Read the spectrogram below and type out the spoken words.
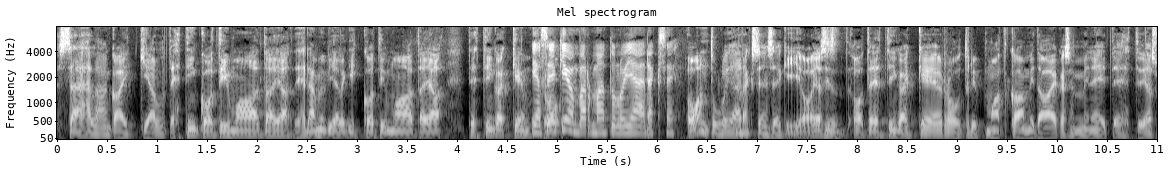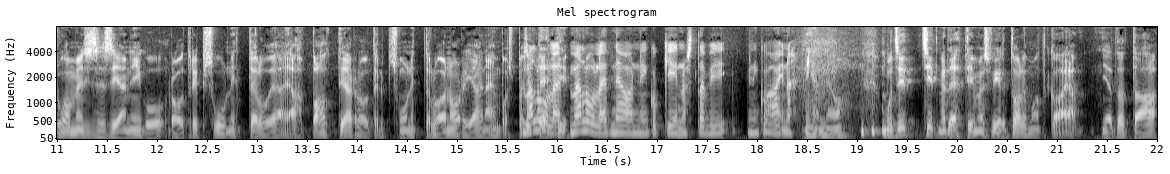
sählään kaikkialla. Tehtiin kotimaata ja tehdään me vieläkin kotimaata ja tehtiin kaikkea... Ja sekin on varmaan tullut jäädäkseen. On tullut jäädäkseen sekin, joo. Ja siis tehtiin kaikkea roadtrip-matkaa, mitä aikaisemmin ei tehty ja Suomen sisäisiä niin kuin roadtrip-suunnitteluja ja Baltian roadtrip-suunnittelua Norjaa ja näin poispäin. Mä luulen, tehtiin... mä luulen, että ne on niin kuin kiinnostavia niin kuin aina. Niinhän ne on. Mutta sitten sit me tehtiin myös virtuaalimatkaa ja, ja tota,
